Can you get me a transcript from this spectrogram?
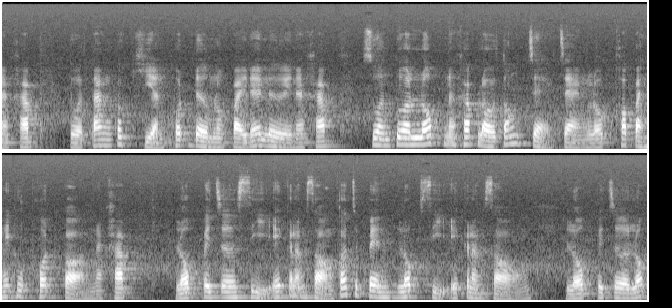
นะครับ ตัวตั้งก็เขียนพจน์เดิมลงไปได้เลยนะครับ ส่วนตัวลบนะครับ เราต้องแจกแจงลบเข้าไปให้ทุกพจน์ก่อนนะครับ ลบไปเจอ 4x กำลัง2ก็จะเป็นลบ 4x กำลัง2ลบไปเจอลบ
